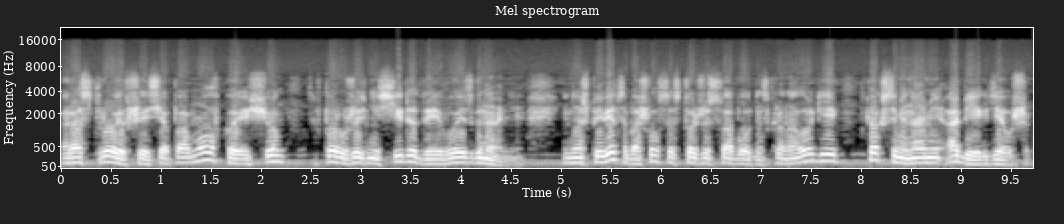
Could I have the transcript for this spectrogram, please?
расстроившаяся помолвка еще в пору жизни Сида до его изгнания, и наш певец обошелся столь же свободно с хронологией, как с именами обеих девушек.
